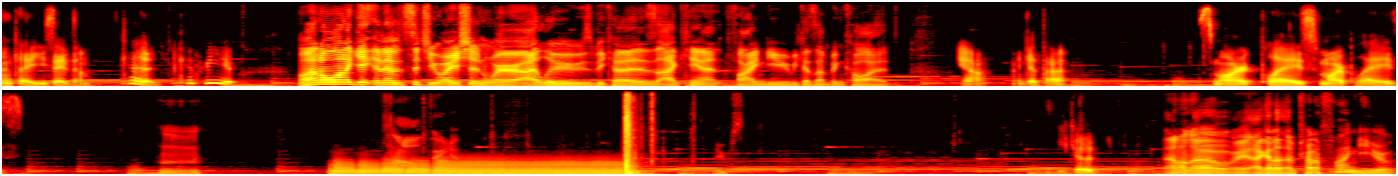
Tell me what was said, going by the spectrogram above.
okay, you saved them. Good. Good for you. Well, I don't want to get in a situation where I lose because I can't find you because I've been caught. Yeah, I get that. Smart plays, smart plays. Hmm. Oh, dang it. Oops. You good? I don't know. Wait, I gotta. I'm trying to find you.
